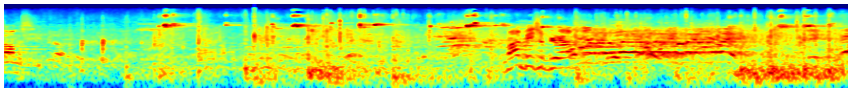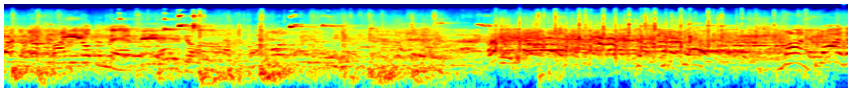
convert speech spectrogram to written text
Thomas. keep it up. Come on, Bishop, you're out. Find an open man. There you go. Come on, come on.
